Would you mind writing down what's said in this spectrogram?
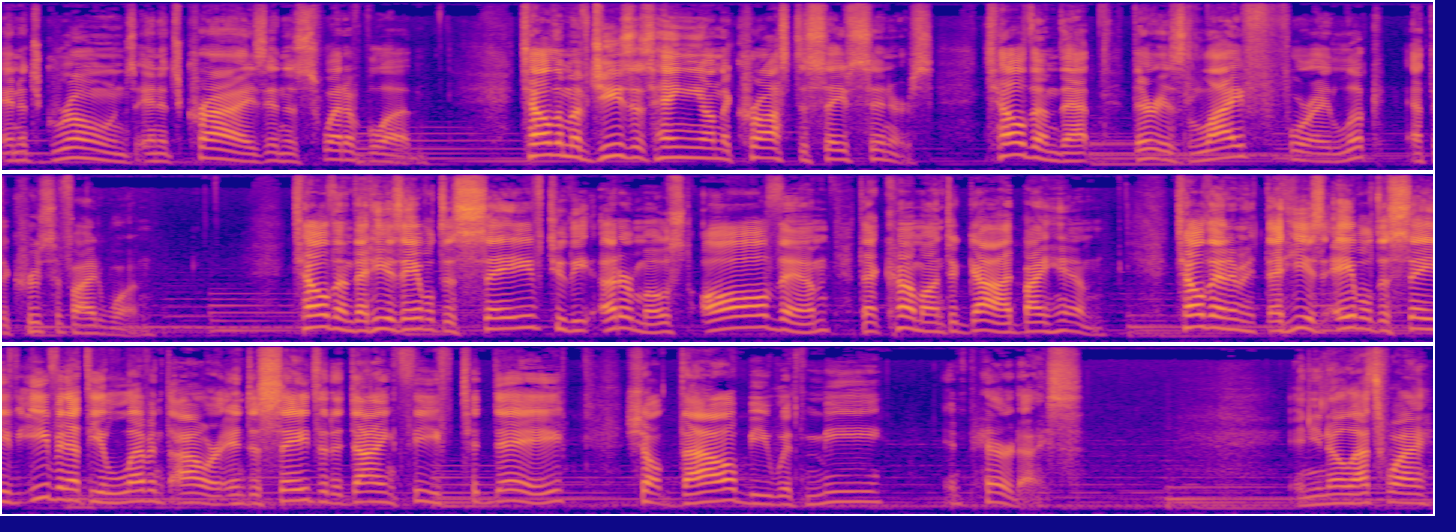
and its groans and its cries and the sweat of blood. Tell them of Jesus hanging on the cross to save sinners. Tell them that there is life for a look at the crucified one. Tell them that he is able to save to the uttermost all them that come unto God by him. Tell them that he is able to save even at the eleventh hour, and to say to the dying thief, Today shalt thou be with me in paradise. And you know, that's why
